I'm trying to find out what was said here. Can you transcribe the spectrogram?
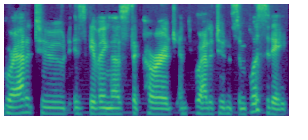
gratitude is giving us the courage and gratitude and simplicity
